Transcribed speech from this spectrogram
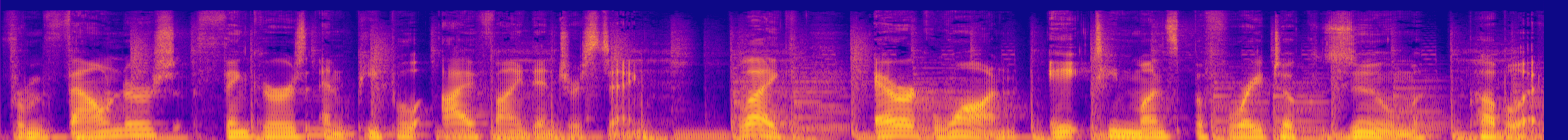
from founders, thinkers, and people I find interesting. Like Eric Yuan 18 months before he took Zoom public.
